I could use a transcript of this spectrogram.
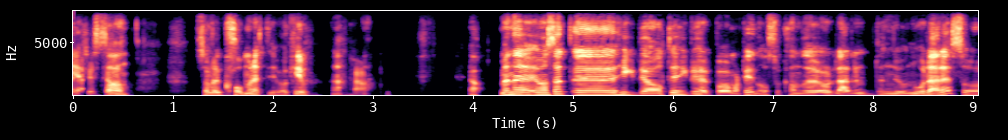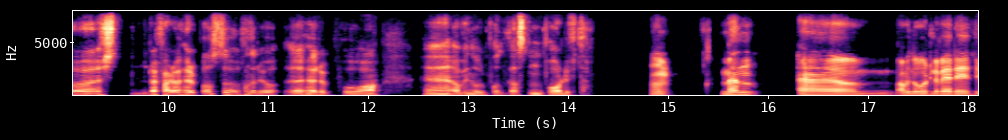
Ja, Kristian? Så velkommen etter, Joakim. Ja. Ja. Ja. Men uh, uansett, uh, hyggelig, alltid hyggelig å høre på, Martin. Og så kan du og lære noe å lære. Så når du er ferdig å høre på oss, så kan dere jo uh, høre på Avinor-podkasten på lufta. Men eh, Avinor leverer,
